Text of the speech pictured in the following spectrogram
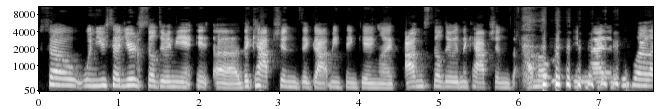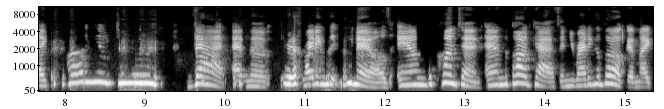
So when you said you're still doing the uh, the captions, it got me thinking. Like I'm still doing the captions. I'm overseeing that, and people are like, "How do you do that?" And the yeah. writing the emails and the content and the podcast, and you're writing a book, and like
